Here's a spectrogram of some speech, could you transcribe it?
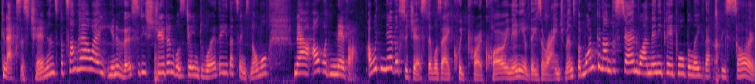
can access chairmans, but somehow a university student was deemed worthy. That seems normal. Now, I would never, I would never suggest there was a quid pro quo in any of these arrangements, but one can understand why many people believe that to be so.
